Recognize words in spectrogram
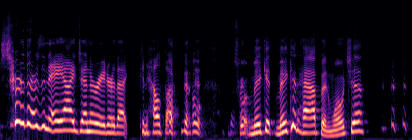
sure there's an AI generator that can help us. no, make it make it happen, won't you?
